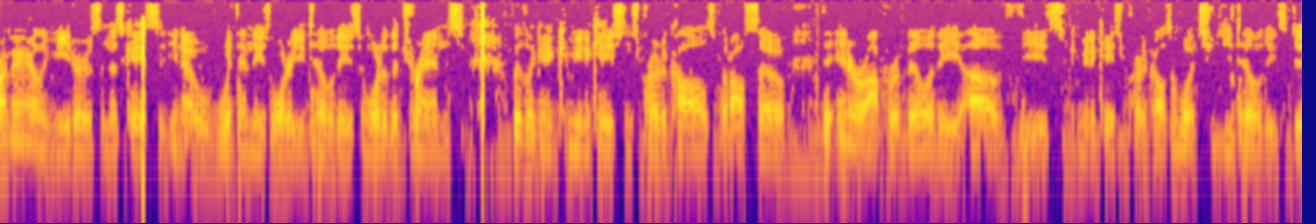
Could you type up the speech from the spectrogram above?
primarily meters in this case, you know, within these water utilities and what are the trends, both looking at communications protocols, but also the interoperability of these communication protocols and what should utilities do.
